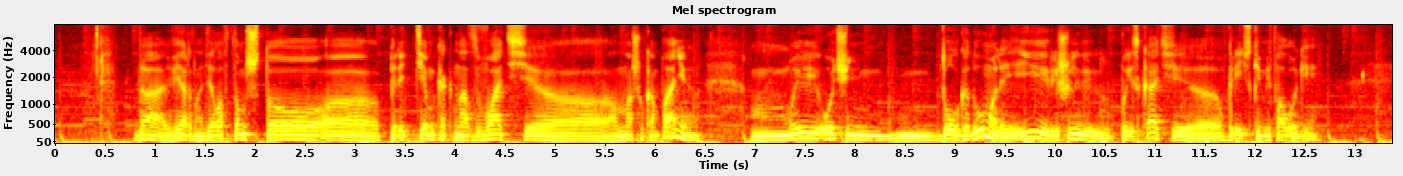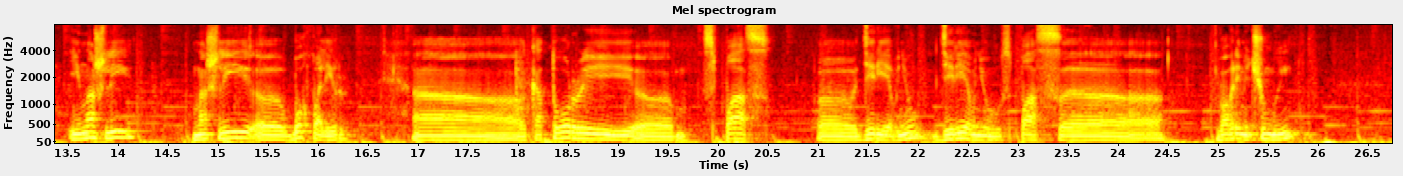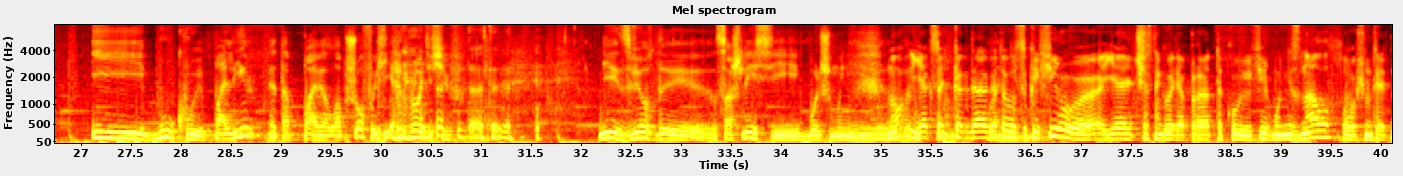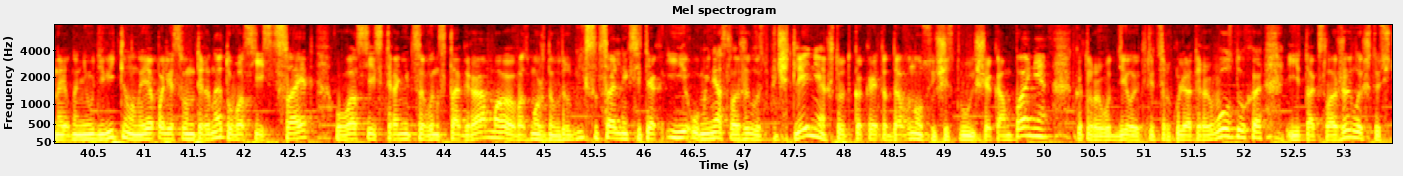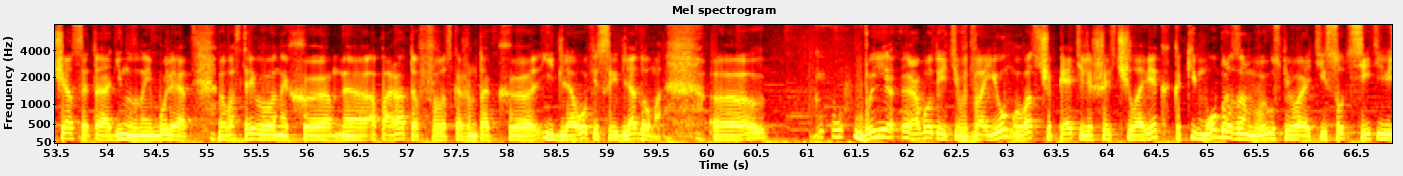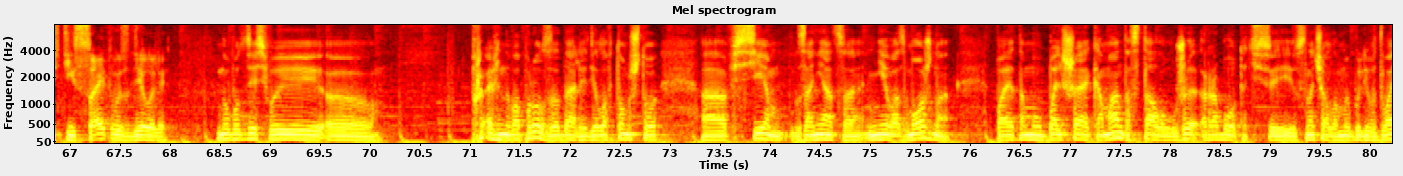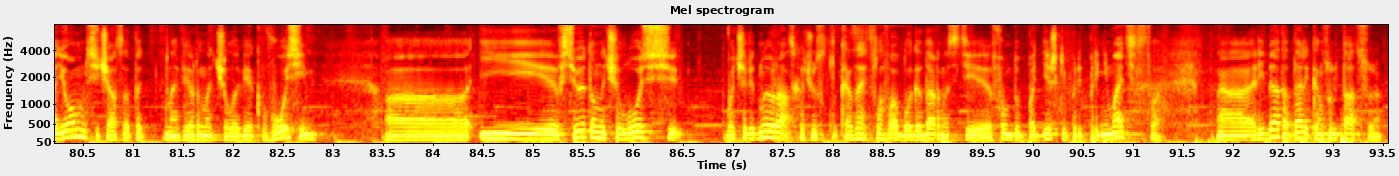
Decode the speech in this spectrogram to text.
Да, верно. Дело в том, что э, перед тем, как назвать э, нашу компанию, мы очень долго думали и решили поискать э, в греческой мифологии. И нашли, нашли э, бог Полир, который э, спас э, деревню, деревню спас э, во время чумы, и буквы Полир – это Павел Лапшов Илья Родичев. И звезды сошлись, и больше мы не... Ну, я, кстати, когда готовился к эфиру, я, честно говоря, про такую фирму не знал. В общем-то, это, наверное, неудивительно, но я полез в интернет, у вас есть сайт, у вас есть страница в Инстаграм, возможно, в других социальных сетях, и у меня сложилось впечатление, что это какая-то давно существующая компания, которая вот делает рециркуляторы воздуха, и так сложилось, что сейчас это один из наиболее востребованных э, аппаратов, скажем так, э, и для офиса, и для дома. Вы работаете вдвоем, у вас еще 5 или 6 человек. Каким образом вы успеваете и соцсети вести, и сайт вы сделали? Ну вот здесь вы э, правильный вопрос задали. Дело в том, что э, всем заняться невозможно. Поэтому большая команда стала уже работать. И сначала мы были вдвоем, сейчас это, наверное, человек 8. Э, и все это началось в очередной раз хочу сказать слова благодарности Фонду поддержки предпринимательства. А, ребята дали консультацию.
